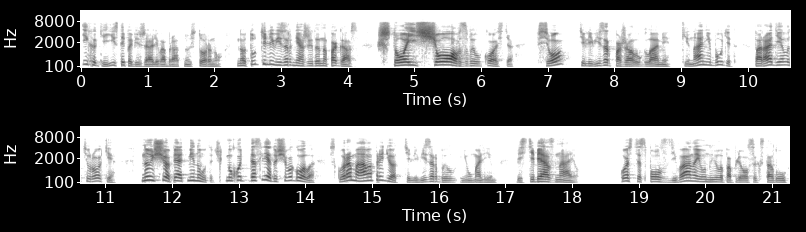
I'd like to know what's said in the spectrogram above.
и хоккеисты побежали в обратную сторону. Но тут телевизор неожиданно погас. «Что еще?» – взвыл Костя. «Все?» – телевизор пожал углами. «Кина не будет. Пора делать уроки». «Ну еще пять минуточек, ну хоть до следующего гола. Скоро мама придет». Телевизор был неумолим. «Без тебя знаю». Костя сполз с дивана и уныло поплелся к столу.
